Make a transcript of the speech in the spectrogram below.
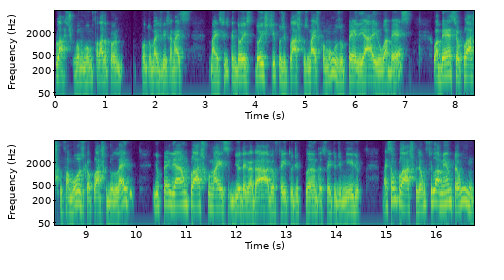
plástico. Vamos, vamos falar do ponto mais de vista mais, mais Tem dois, dois tipos de plásticos mais comuns, o PLA e o ABS. O ABS é o plástico famoso, que é o plástico do Lego, e o PLA é um plástico mais biodegradável, feito de plantas, feito de milho. Mas são plásticos, é um filamento, é um,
